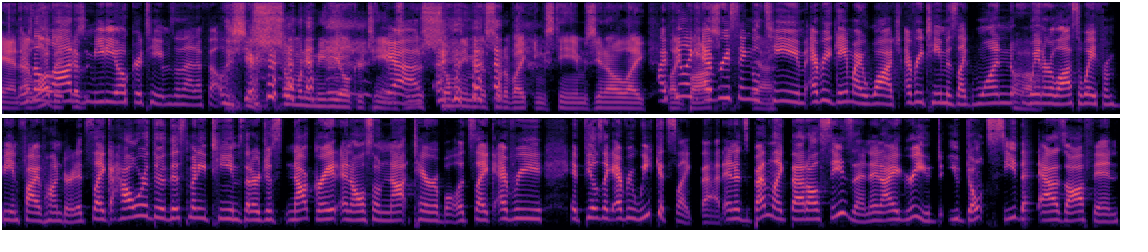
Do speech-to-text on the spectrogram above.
And there's a lot of mediocre teams in the NFL this year. There's so many mediocre teams. yeah. There's so many Minnesota Vikings teams. You know, like I feel like, like every single yeah. team, every game I watch, every team is like one Ugh. win or loss away from being 500. It's like how are there this many teams that are just not great and also not terrible? It's like every it feels like every week it's like that, and it's been like that all season. And I agree, you you don't see that as often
